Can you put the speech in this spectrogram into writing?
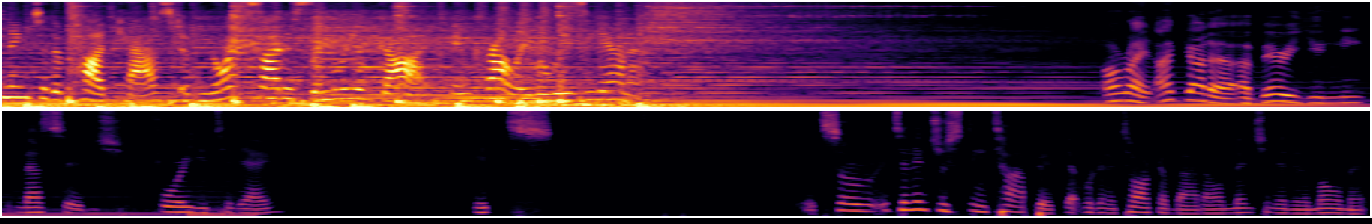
listening to the podcast of Northside Assembly of God in Crowley, Louisiana. All right, I've got a, a very unique message for you today. It's it's a it's an interesting topic that we're going to talk about. I'll mention it in a moment.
